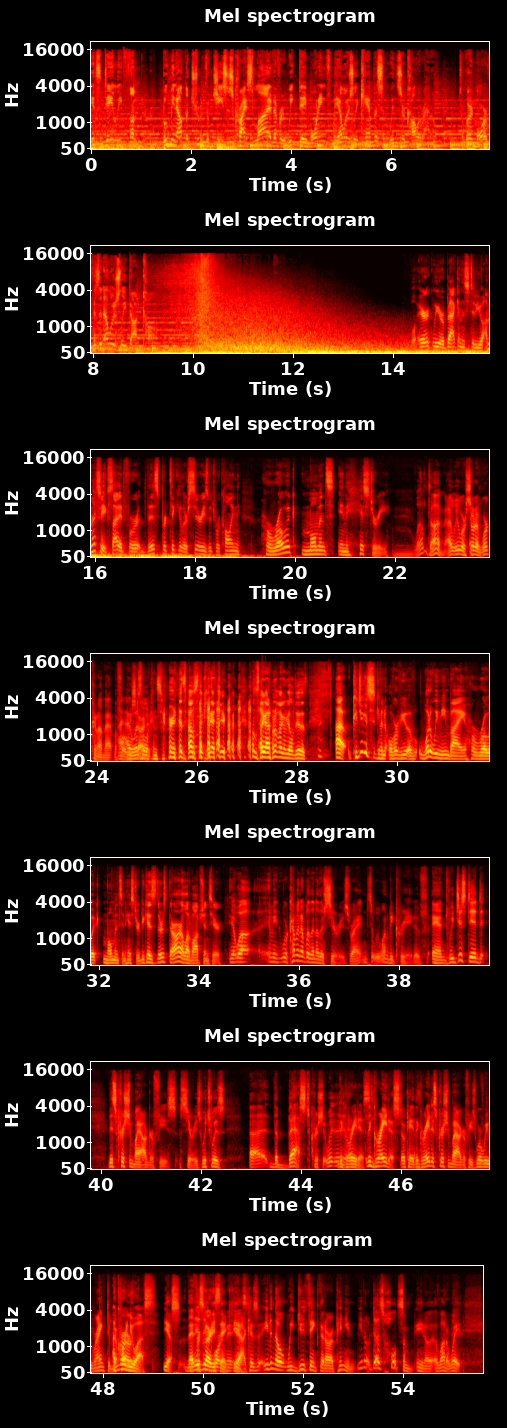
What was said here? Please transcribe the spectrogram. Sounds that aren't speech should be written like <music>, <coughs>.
It's Daily Thunder, booming out the truth of Jesus Christ live every weekday morning from the Ellerslie campus in Windsor, Colorado. To learn more, visit Ellerslie.com. Well, Eric, we are back in the studio. I'm actually excited for this particular series, which we're calling Heroic Moments in History. Well done. I, we were sort of working on that before I we was started. a little concerned <laughs> as I was looking at you. <laughs> I was like, I don't know if I'm gonna be able to do this. Uh, could you just give an overview of what do we mean by heroic moments in history? Because there's there are a lot of options here. Yeah, well, I mean, we're coming up with another series, right? And so we want to be creative. And we just did this Christian biographies series, which was uh, the best Christian, the greatest. the greatest. Okay, the greatest Christian biographies, where we ranked them. Remember According to us. Yes, that For is important. sake, Yeah, because even though we do think that our opinion, you know, does hold some, you know, a lot of weight,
